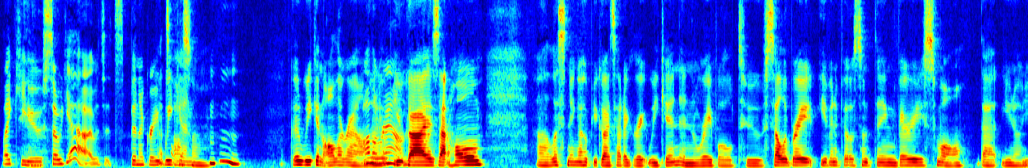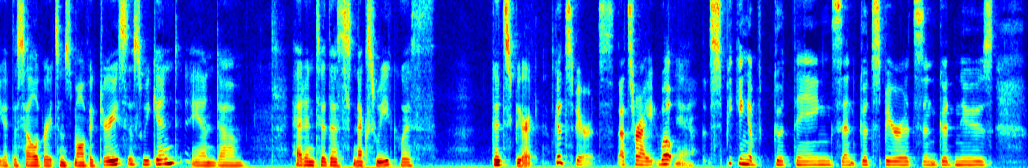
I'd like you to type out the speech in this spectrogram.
like you. So yeah, it was, it's been a great That's weekend. awesome. Good weekend all around. All I hope you guys at home uh, listening, I hope you guys had a great weekend and were able to celebrate, even if it was something very small. That you know you get to celebrate some small victories this weekend and um, head into this next week with good spirit. Good spirits. That's right. Well, Yeah. speaking of good things and good spirits and good news,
